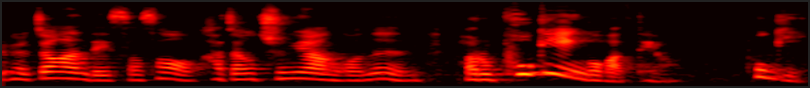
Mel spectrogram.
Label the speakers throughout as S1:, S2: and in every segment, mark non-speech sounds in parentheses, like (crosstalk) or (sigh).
S1: 진로를 결정하는 데 있어서 가장 중요한 거는 바로 포기인 것 같아요. 포기.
